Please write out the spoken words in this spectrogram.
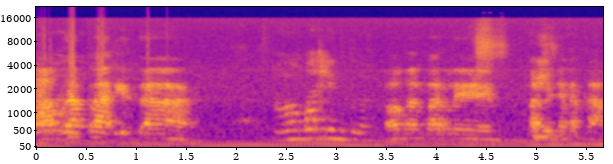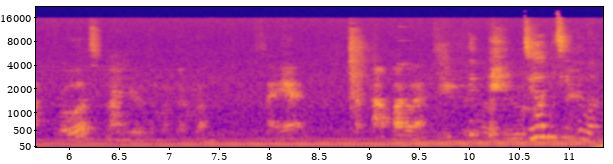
nabrak lah kita. Oh, Marlin tuh. oh bang Parlin. Parlinnya ke kampus manggil teman-teman. Saya terkapar lah. Aduh, Jangan situ, Bang.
